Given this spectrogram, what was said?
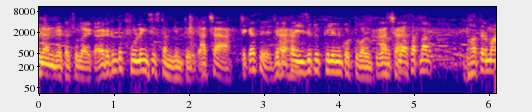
ব্র্যান্ড এটা চুলা এটা। এটা কিন্তু ফুলিং সিস্টেম কিন্তু এটা। আচ্ছা। ঠিক আছে? যেটা আপনি ইজি টু ক্লিন করতে পারবেন। আচ্ছা। প্লাস আপনার ভাতের মা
